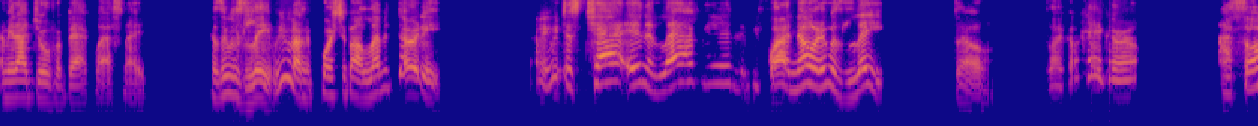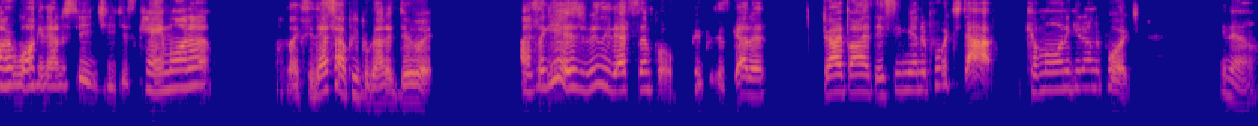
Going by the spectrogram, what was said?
I mean, I drove her back last night because it was late. We were on the porch about 11:30. I mean, we just chatting and laughing. Before I know it, it was late. So, like, okay, girl. I saw her walking down the street. And she just came on up. I was like, see, that's how people got to do it. I was like, yeah, it's really that simple. People just got to drive by. If they see me on the porch, stop. Come on and get on the porch. You know,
